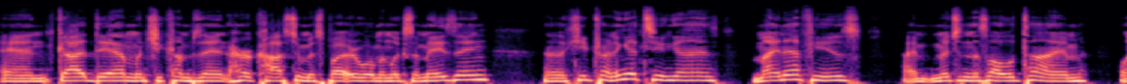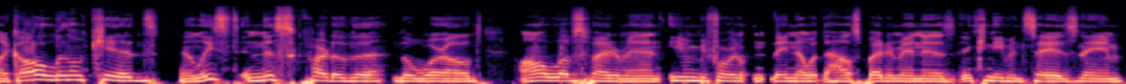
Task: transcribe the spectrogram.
And goddamn, when she comes in, her costume as Spider Woman looks amazing. And I keep trying to get to you guys. My nephews, I mention this all the time, like all little kids, at least in this part of the, the world, all love Spider Man, even before they know what the hell Spider Man is and can even say his name.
